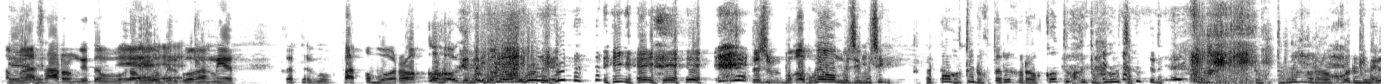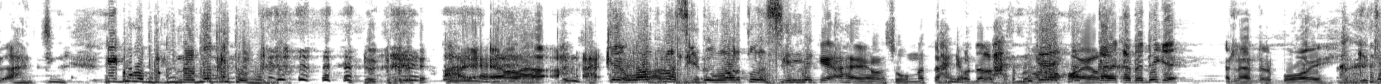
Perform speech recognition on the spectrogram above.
Sama Iya. sarung gitu Bukan Iya, gue biar iya. gue gak ngeliat Kata gue pak kok bawa rokok gitu. Terus bokap gue ngomong musik-musik Gak tau tuh dokternya ngerokok tuh Gak tau tuh. Dokternya ngerokok dulu anjing. Kayak gue gak berguna banget gitu Ah elah. Ah, Kayak worthless gitu, worthless gitu. Iya kayak ah elah sunat Ah yaudahlah sambil Kayak ngerokok ya. kayak kata dia kayak another boy. Gitu.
